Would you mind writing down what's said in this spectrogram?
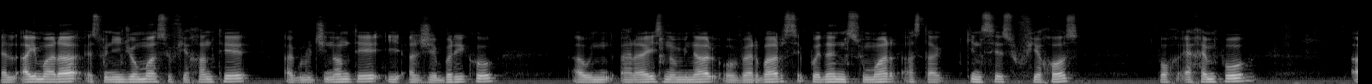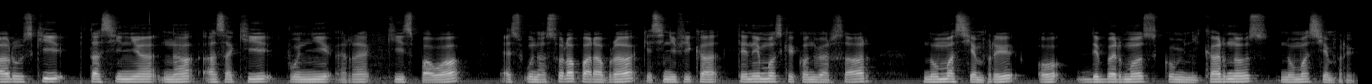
El aymara es un idioma sufijante, aglutinante y algébrico. A un raíz nominal o verbal se pueden sumar hasta 15 sufijos. Por ejemplo, aruski ptasinia na asaki puni rakispawa es una sola palabra que significa tenemos que conversar no más siempre o debemos comunicarnos no más siempre.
